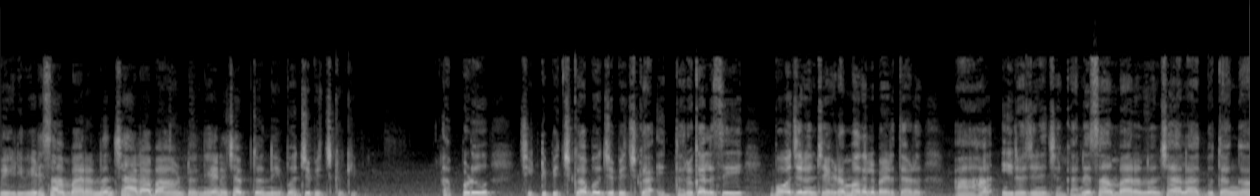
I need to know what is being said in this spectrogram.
వేడివేడి సాంబార్ అన్నం చాలా బాగుంటుంది అని చెప్తుంది బుజ్జి పిచ్చుకకి. అప్పుడు చిట్టి పిచ్చుక బుజ్జి పిచ్చుక ఇద్దరు కలిసి భోజనం చేయడం మొదలు పెడతాడు. ఆహా ఈరోజు నిజంగానే సాంబార్ అన్నం చాలా అద్భుతంగా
